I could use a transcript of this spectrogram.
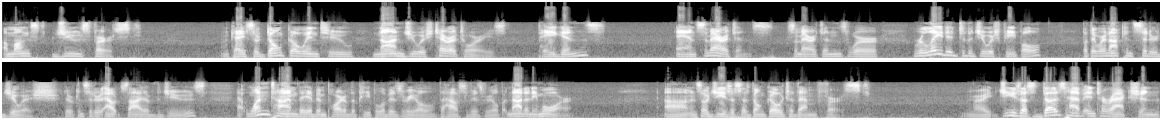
amongst Jews first. Okay, so don't go into non-Jewish territories. Pagans and Samaritans. Samaritans were related to the Jewish people, but they were not considered Jewish. They were considered outside of the Jews. At one time they had been part of the people of Israel, the house of Israel, but not anymore. Um, and so Jesus says, don't go to them first. Right? Jesus does have interaction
